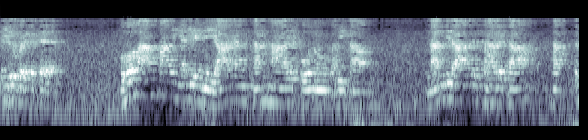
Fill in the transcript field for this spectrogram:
පිටුරු ගොඩකට බොහෝම ආස්ථාවෙන් ඇවිලෙන්නේ යායන් සංහාය කෝනෝ කවිතා නන්දි රාග සහගතා සත්‍ර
